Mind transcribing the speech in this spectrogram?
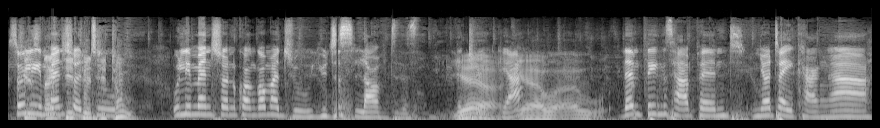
so Since you mentioned 1922. to Uli mentioned kwa ngoma juu you just loved this. the yeah, drink, yeah? yeah. well, uh, Then things happened, nyota ikang'aa,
